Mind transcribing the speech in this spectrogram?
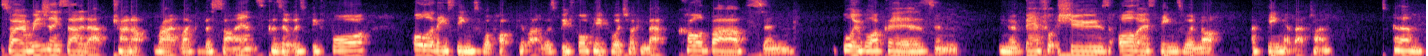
so i originally started out trying to write like the science because it was before all of these things were popular it was before people were talking about cold baths and blue blockers and you know barefoot shoes all those things were not a thing at that time um,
